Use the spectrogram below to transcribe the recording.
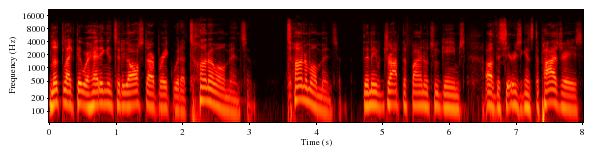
Looked like they were heading into the All Star break with a ton of momentum. Ton of momentum. Then they dropped the final two games of the series against the Padres,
